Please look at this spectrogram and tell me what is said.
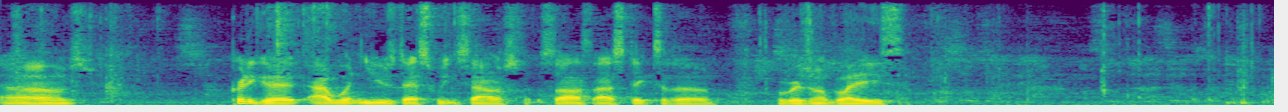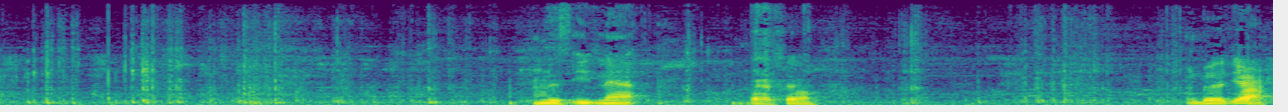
Uh, pretty good. I wouldn't use that sweet and sour sauce. I stick to the original glaze. I'm just eating that by itself. But yeah,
